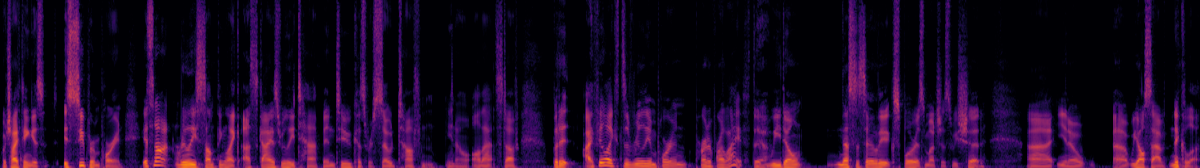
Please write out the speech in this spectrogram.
which I think is is super important. It's not really something like us guys really tap into because we're so tough and you know all that stuff. But it, I feel like it's a really important part of our life that Yeah. we don't necessarily explore as much as we should. Uh, you know, uh, we also have Nicola,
